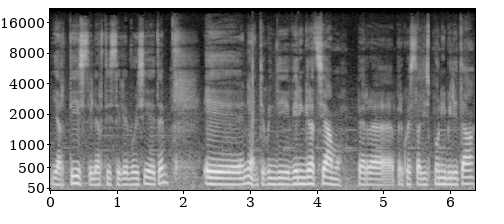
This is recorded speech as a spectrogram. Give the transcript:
gli artisti, le artiste che voi siete. E niente, quindi vi ringraziamo per, per questa disponibilità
